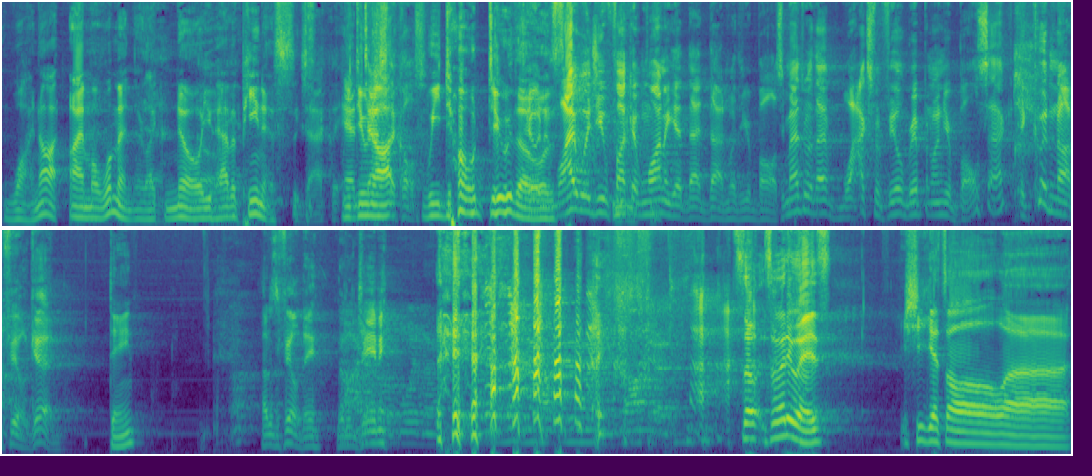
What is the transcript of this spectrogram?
why not? I'm a woman. They're like, no, you have a penis. Exactly. We And do testicles. not. We don't do Dude, those. why would you fucking want to get that done with your balls? Imagine what that wax would feel ripping on your ball sack. It could not feel good. Dane? How does it feel, Dave? Little Jamie? So, so, anyways, she gets all uh,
